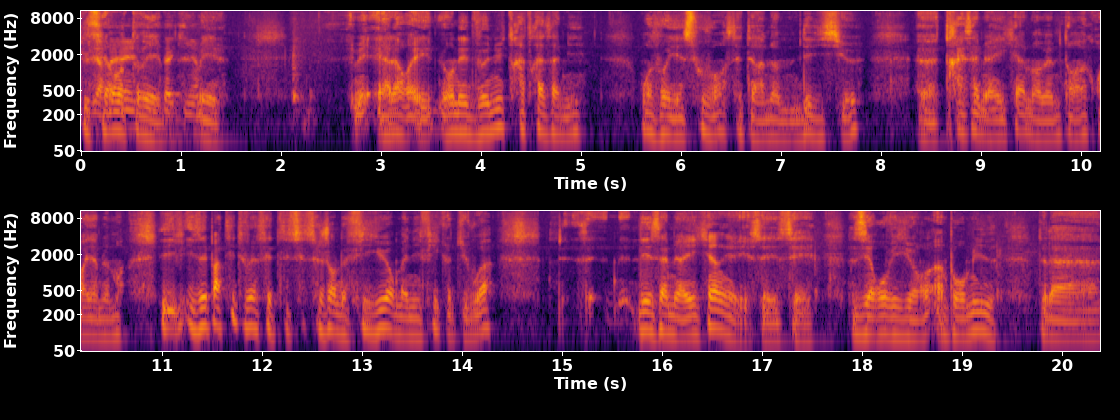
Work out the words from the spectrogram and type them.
Différente, oui. Hein. Mais, mais et alors, et on est devenus très très amis. On se voyait souvent, c'était un homme délicieux. euh, très américain, mais en même temps incroyablement. Il, il est parti, tu vois, c'est ce genre de figure magnifique que tu vois. Les Américains, c'est c'est 0,1 pour mille de la,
